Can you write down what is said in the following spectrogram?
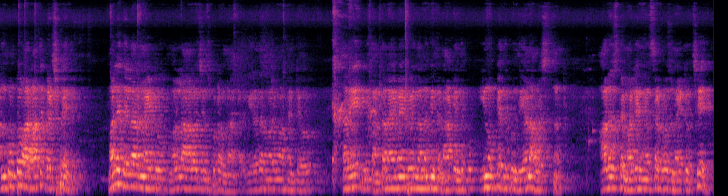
అనుకుంటూ ఆ రాత్రి గడిచిపోయింది. మళ్ళీ తెల్లారి నైట్ మళ్ళీ ఆలోచించుకుంటూ ఉన్నారంట వీరధర్మజ మాట అంటే ఎవరు? మరి నీకు అంత నయమైపోయింది అన్నది ఇంకా నాకెందుకు? ఈ నొప్పి ఎందుకు ఉంది అని ఆలోచిస్తున్నాడు. ఆలోచిస్తే మళ్ళీ నేను రోజు నైట్ వచ్చి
